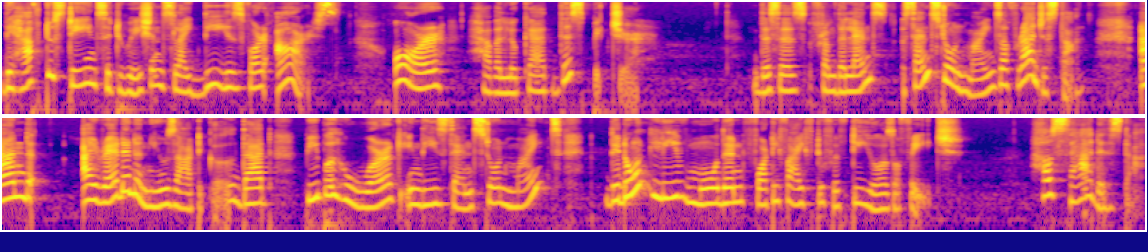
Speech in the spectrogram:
they have to stay in situations like these for hours. Or have a look at this picture. This is from the lens, sandstone mines of Rajasthan. And I read in a news article that people who work in these sandstone mines, they don't live more than 45 to 50 years of age. How sad is that?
